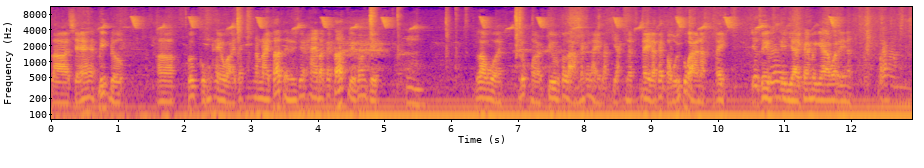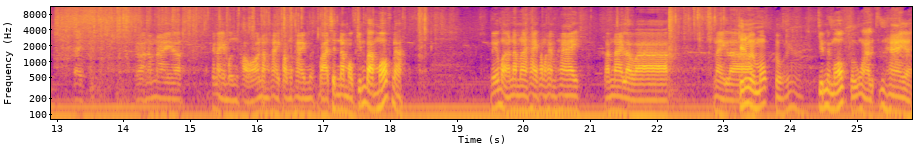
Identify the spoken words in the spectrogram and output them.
là sẽ biết được. Ờ, Phước cũng theo bà chắc năm nay Tết này chứ hai ba cái Tết rồi đó anh chị. Ừ. lâu rồi lúc mà chưa có làm mấy cái này lặt vặt nè. Đây là cái tuổi của bà nè đây. Đi thì về camera qua đây nè. Đây. Rồi năm nay ờ, cái này mừng thọ năm 2020 bà sinh năm 1931 nè nếu mà năm nay 2022 năm nay là bà này là 91 tuổi rồi. 91 tuổi ngoài là 92 rồi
